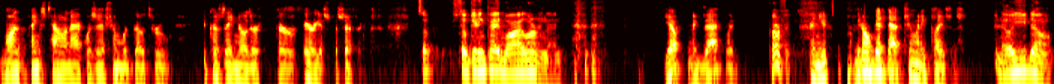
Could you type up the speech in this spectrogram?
one of the things talent acquisition would go through because they know their their area specifics. So, so getting paid while I learn then. yep, exactly. Perfect. And you you don't get that too many places. No, you don't.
